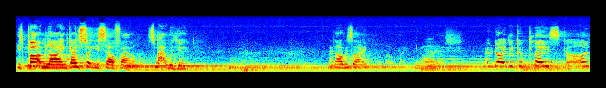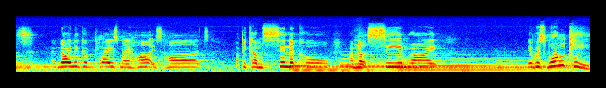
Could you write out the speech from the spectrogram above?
He's bottom line. Go and sort yourself out. What's the matter with you? And I was like, Oh my gosh, I'm not in a good place, God. I'm not in a good place. My heart is hard. I've become cynical. I'm not seeing right. It was wonky.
